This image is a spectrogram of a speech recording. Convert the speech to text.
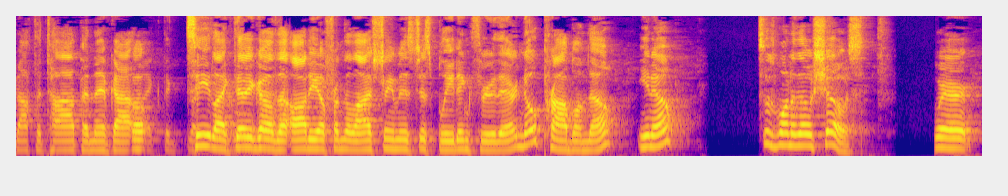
off the top and they've got like the see like there you go. The audio from the live stream is just bleeding through there. No problem though. You know? This is one of those shows where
